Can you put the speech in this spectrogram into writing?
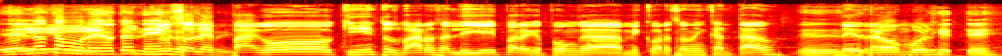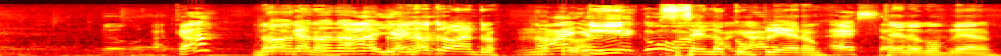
Él no está moreno, está negro. Incluso le güey. pagó 500 baros al DJ para que ponga Mi Corazón Encantado. Eh, de Dragon Ball GT. ¿Acá? No, No, acá no, no. no, Ah, no, ya, no. en otro antro. No, Ah, Y dije, ¿cómo va a se lo cumplieron. Eso. Se lo cumplieron.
